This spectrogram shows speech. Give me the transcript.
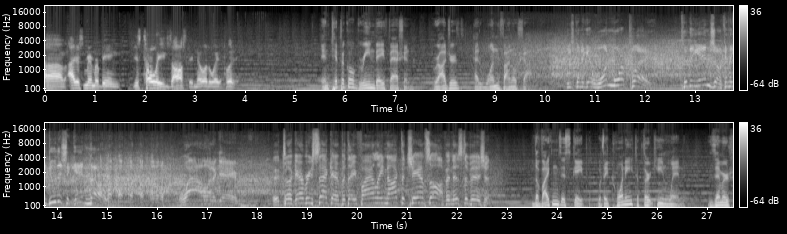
um, I just remember being just totally exhausted. No other way to put it. In typical Green Bay fashion, Rodgers had one final shot. He's going to get one more play to the end zone. Can they do this again? No. wow, what a game. It took every second, but they finally knocked the champs off in this division. The Vikings escaped with a 20 13 win, Zimmer's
